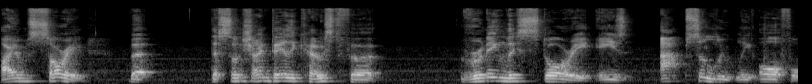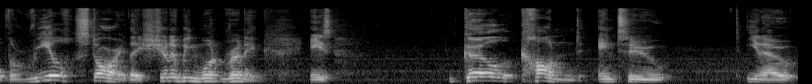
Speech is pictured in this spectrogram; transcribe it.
I am sorry, but the Sunshine Daily Coast for running this story is absolutely awful. The real story they should have been running is girl conned into, you know,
